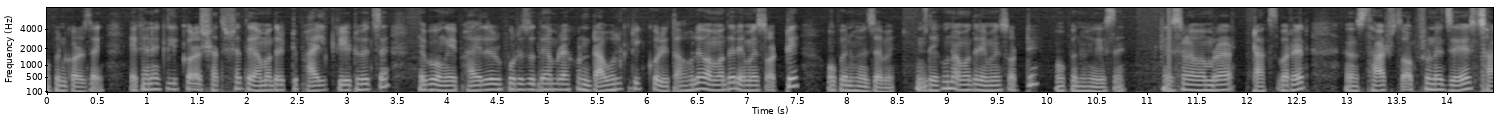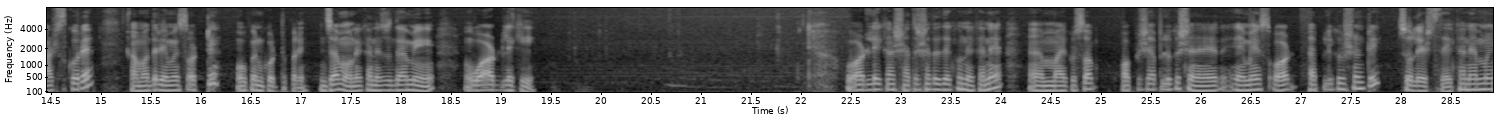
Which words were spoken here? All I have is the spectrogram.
ওপেন করা যায়। এখানে ক্লিক করার সাথে সাথে আমাদের একটি ফাইল ক্রিয়েট হয়েছে এবং এই ফাইলের উপরে যদি আমরা এখন ডাবল ক্লিক করি, তাহলেও আমাদের এমএস ওয়ার্ডটি ওপেন হয়ে যাবে। দেখুন, আমাদের এমএস ওয়ার্ডটি ওপেন হয়ে গেছে। এছাড়াও আমরা টাক্স বারের সার্চ অপশনে যে সার্চ করে আমাদের এমএস ওয়ার্ডটি ওপেন করতে পারি। যেমন, এখানে যদি আমি ওয়ার্ড লিখি ওয়ার্ড লেখার সাথে সাথে দেখুন এখানে মাইক্রোসফট অফিস অ্যাপ্লিকেশনের এমএস ওয়ার্ড অ্যাপ্লিকেশনটি চলে এসছে। এখানে আমি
